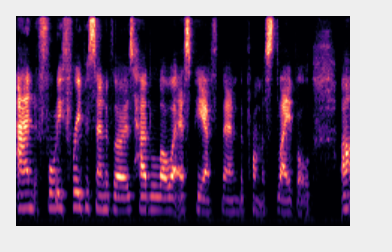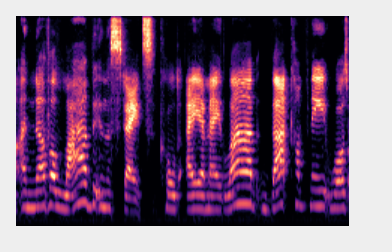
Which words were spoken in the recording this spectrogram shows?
and 43% of those had lower SPF than the promised label. Uh, another lab in the States called AMA Lab, that company was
